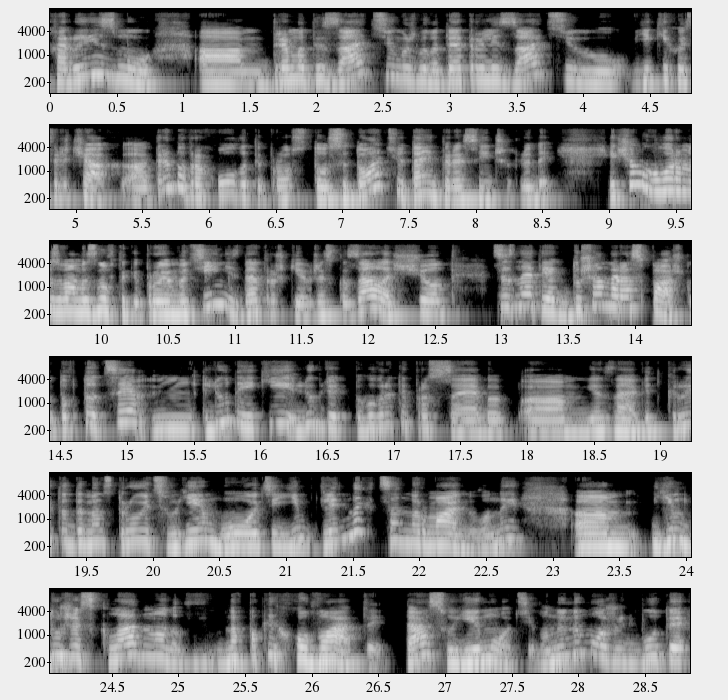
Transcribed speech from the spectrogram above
харизму, драматизацію, можливо, театралізацію в якихось речах, треба враховувати просто ситуацію та інтереси інших людей. Якщо ми говоримо з вами знов таки про емоційність, да, трошки я вже сказала, що це знаєте, як душа на розпашку. Тобто, це люди, які люблять говорити про себе, я не знаю, відкрито демонструють свої емоції. Їм для них це нормально. Вони їм дуже складно навпаки ховати та, свої емоції. Вони не можуть бути.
